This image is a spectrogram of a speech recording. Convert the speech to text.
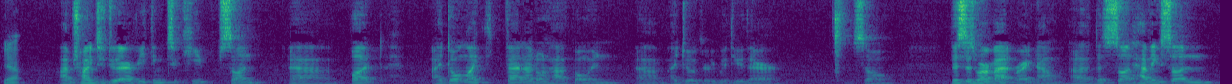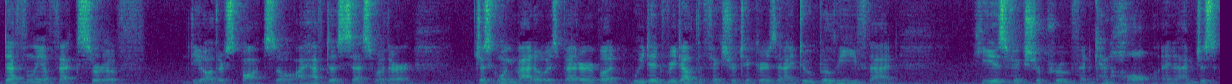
Yeah. I'm trying to do everything to keep Son, uh, but I don't like that I don't have Bowen. Um, I do agree with you there. So this is where I'm at right now. Uh, the Son having Son definitely affects sort of the other spots. So I have to assess whether just going Maddo is better. But we did read out the fixture tickers, and I do believe that he is fixture proof and can haul. And I'm just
